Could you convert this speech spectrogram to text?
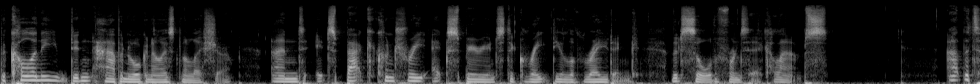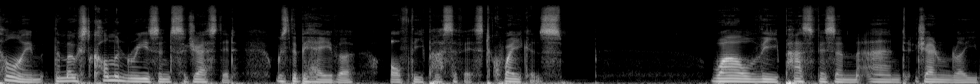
The colony didn't have an organised militia, and its backcountry experienced a great deal of raiding that saw the frontier collapse. At the time, the most common reason suggested was the behaviour of the pacifist Quakers. While the pacifism and generally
